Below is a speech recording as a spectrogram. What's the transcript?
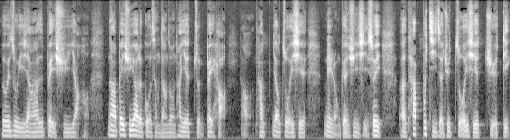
各位注意一下，他是被需要哈。那被需要的过程当中，他也准备好啊，他要做一些内容跟讯息，所以呃，他不急着去做一些决定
